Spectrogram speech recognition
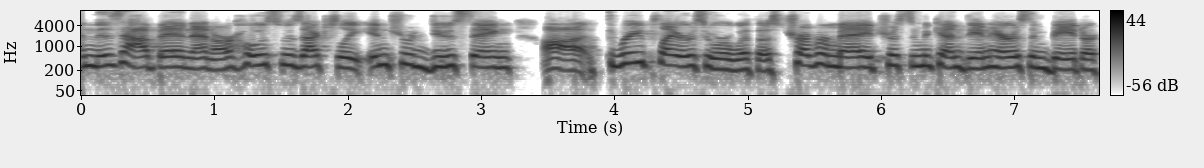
and this happened. And our host was actually introducing uh, three players who were with us Trevor May, Triston McKenzie, and Harrison Bader.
